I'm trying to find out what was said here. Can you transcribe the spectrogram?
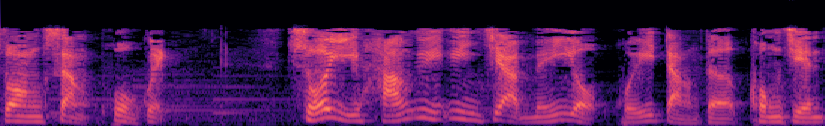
装上货柜。所以航运运价没有回档的空间，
